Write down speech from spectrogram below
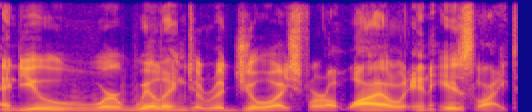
and you were willing to rejoice for a while in his light.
